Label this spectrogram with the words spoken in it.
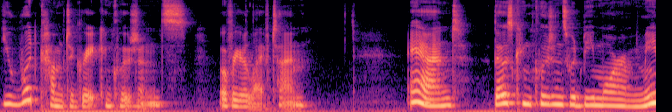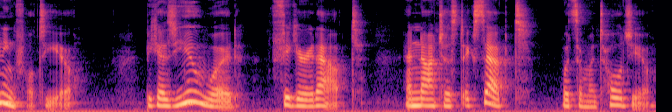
you would come to great conclusions over your lifetime. And those conclusions would be more meaningful to you because you would figure it out and not just accept what someone told you.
